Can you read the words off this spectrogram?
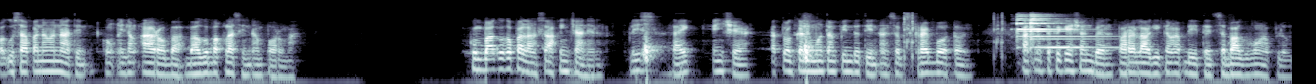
pag-usapan naman natin kung ilang araw ba bago baklasin ang forma. Kung bago ka pa lang sa aking channel, please like and share at huwag kalimutang pindutin ang subscribe button at notification bell para lagi kang updated sa bago kong upload.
